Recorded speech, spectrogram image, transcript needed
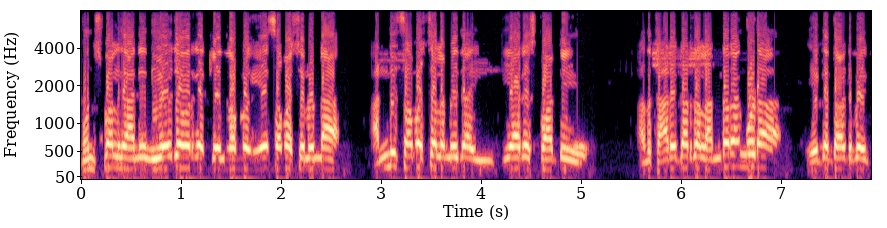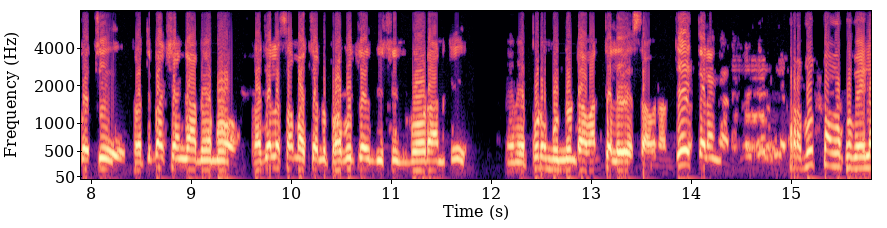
మున్సిపల్ కానీ నియోజకవర్గ కేంద్రంలో ఏ సమస్యలున్నా అన్ని సమస్యల మీద ఈ టీఆర్ఎస్ పార్టీ అంత కార్యకర్తలు అందరం కూడా ఏకతాటిపైకి వచ్చి ప్రతిపక్షంగా మేము ప్రజల సమస్యను ప్రభుత్వం తీసుకుపోవడానికి మేము ఎప్పుడు ముందుంటామని తెలియజేస్తా ఉన్నాం. జై తెలంగాణ. ప్రభుత్వం ఒకవేళ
